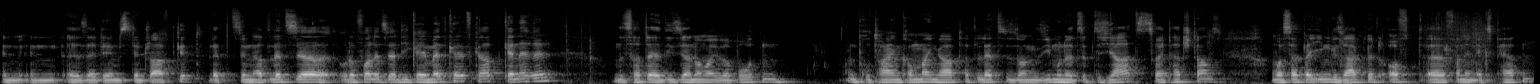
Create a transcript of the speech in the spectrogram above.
in, in, äh, seitdem es den Draft gibt. Den hat letztes Jahr oder vorletztes Jahr DK Metcalf gehabt, generell. Und das hat er dieses Jahr nochmal überboten. Einen brutalen Combine gehabt, hatte letzte Saison 770 Yards, zwei Touchdowns. Und was halt bei ihm gesagt wird, oft äh, von den Experten,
